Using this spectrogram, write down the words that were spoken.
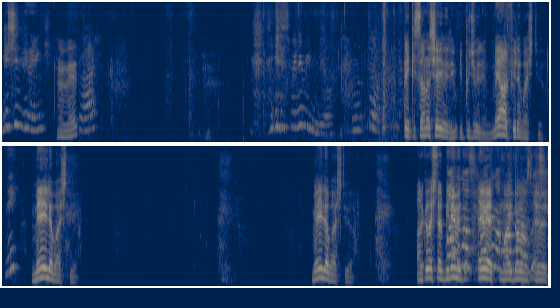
Yeşil bir renk Evet. var. İsmini bilmiyorum. Unuttum. Peki sana şey vereyim, ipucu vereyim. M harfiyle başlıyor. Ne? M ile başlıyor. M ile başlıyor. Arkadaşlar bilemedi. Maydanoz, Evet, maydanoz. Evet.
